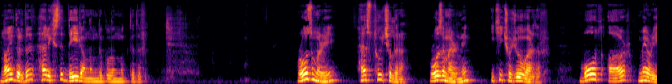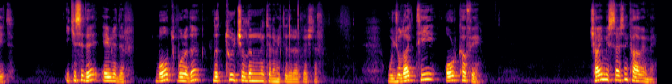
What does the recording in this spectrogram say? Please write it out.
Neither da her ikisi de değil anlamında kullanılmaktadır. Rosemary has two children. Rosemary'nin iki çocuğu vardır. Both are married. İkisi de evlidir. Both burada the two children'ı nitelemektedir arkadaşlar. Would you like tea or coffee? Çay mı istersin kahve mi?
